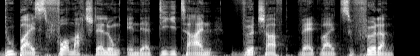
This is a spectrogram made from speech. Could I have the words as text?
Dubais Vormachtstellung in der digitalen Wirtschaft weltweit zu fördern.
